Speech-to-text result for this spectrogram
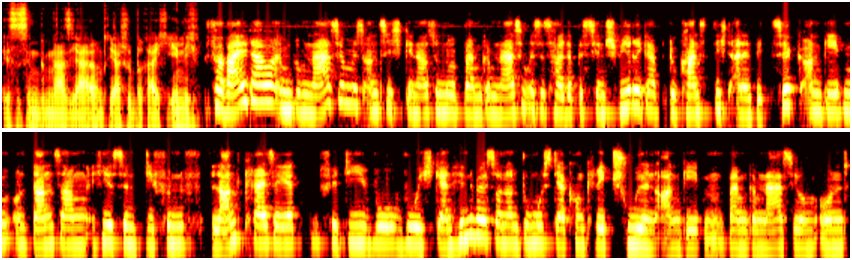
Ist es im Gymnasial- und Realschulbereich ähnlich? Verweildauer im Gymnasium ist an sich genauso, nur beim Gymnasium ist es halt ein bisschen schwieriger. Du kannst nicht einen Bezirk angeben und dann sagen, hier sind die fünf Landkreise jetzt für die, wo, wo ich gern hin will, sondern du musst ja konkret Schulen angeben beim Gymnasium. Und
